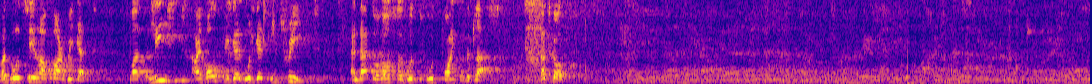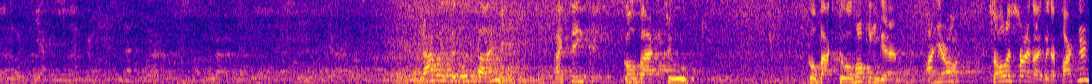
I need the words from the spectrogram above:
but we'll see how far we get. But at least I hope you get, will get intrigued. And that was also a good, good point of the class. Let's go. Now it's a good time, I think, go back to go back to hawking uh, on your own. So always try that with a partner.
